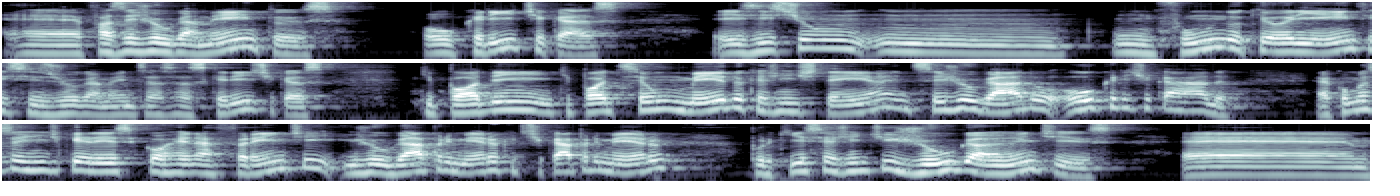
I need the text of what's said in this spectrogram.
é, fazer julgamentos ou críticas, existe um, um, um, fundo que orienta esses julgamentos, essas críticas, que, podem, que pode ser um medo que a gente tenha de ser julgado ou criticado. É como se a gente queresse correr na frente e julgar primeiro, criticar primeiro, porque se a gente julga antes, é,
